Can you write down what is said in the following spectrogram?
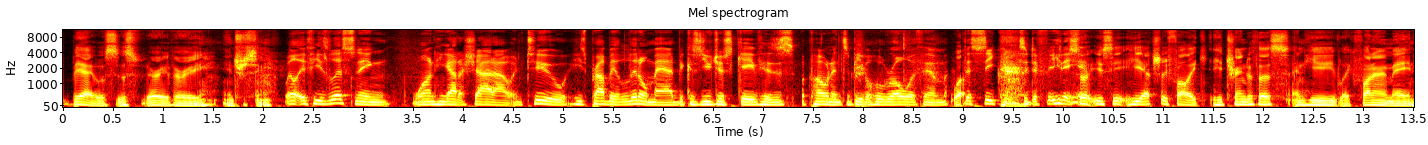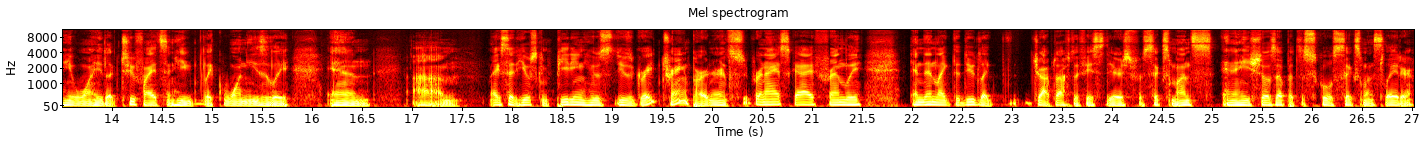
but yeah, it was just very, very interesting. Well, if he's listening, one, he got a shout out, and two, he's probably a little mad because you just gave his opponents and people who roll with him well, the secret to defeating so him. So you see, he actually fought like he trained with us, and he like fought MMA, and he won. He like two fights, and he like won easily, and um, like I said, he was competing. He was he was a great training partner. Super nice guy, friendly. And then like the dude like dropped off the face of the earth for six months, and then he shows up at the school six months later,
